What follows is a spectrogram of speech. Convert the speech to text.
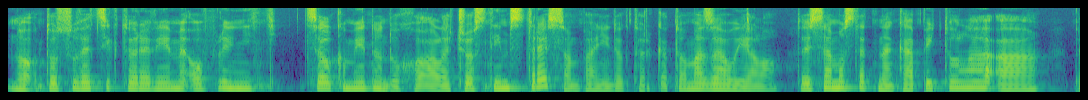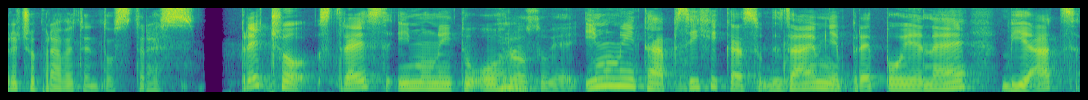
No to sú veci, ktoré vieme ovplyvniť celkom jednoducho, ale čo s tým stresom, pani doktorka, to ma zaujalo. To je samostatná kapitola a prečo práve tento stres? Prečo stres imunitu ohrozuje? Imunita a psychika sú vzájomne prepojené viac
